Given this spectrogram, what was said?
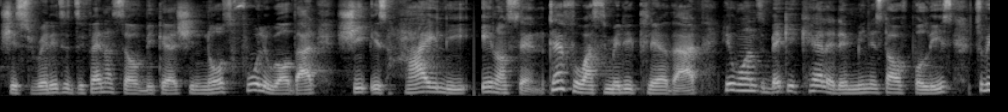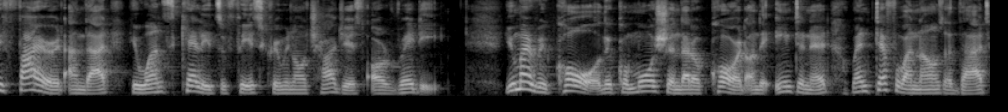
she's ready to defend herself because she knows fully well that she is highly innocent. Teffo has made it clear that he wants Bheki Cele, the Minister of Police, to be fired and that he wants Kelly to face criminal charges already. You might recall the commotion that occurred on the internet when Teffo announced that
